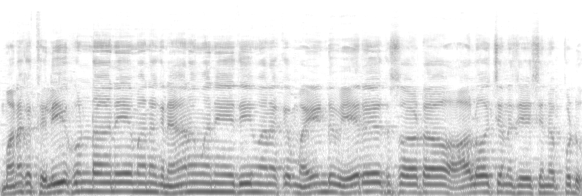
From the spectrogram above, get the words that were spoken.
మనకు తెలియకుండానే మన జ్ఞానం అనేది మనకు మైండ్ వేరే చోట ఆలోచన చేసినప్పుడు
